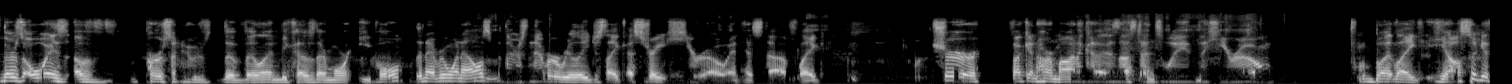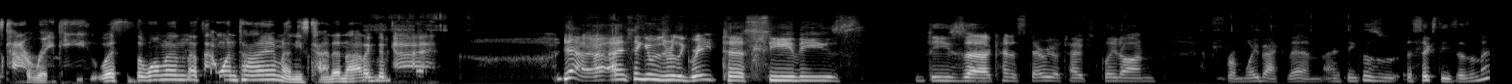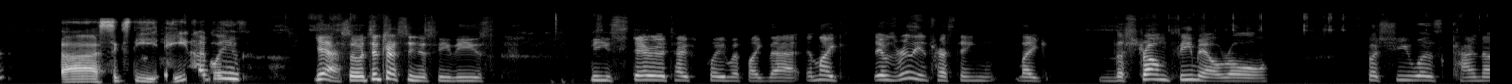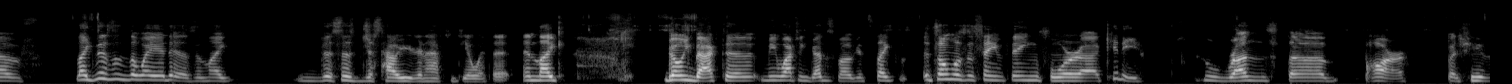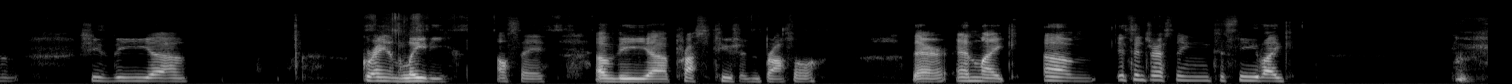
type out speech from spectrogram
there's always a v- person who's the villain because they're more evil than everyone else, Mhm. but there's never really just like a straight hero in his stuff. Like sure, fucking harmonica is ostensibly the hero. But like he also gets kind of rapey with the woman at that one time and he's kind of not a good guy. Yeah, I- I think it was really great to see these these uh, kind of stereotypes played on from way back then. I think this is the '60s, isn't it? Uh 68, I believe. Yeah, so it's interesting to see these these stereotypes played with like that, and like it was really interesting, like the strong female role, but she was kind of like this is the way it is, and like this is just how you're gonna have to deal with it, and like going back to me watching Gunsmoke, it's like it's almost the same thing for uh, Kitty, who runs the bar, but she's she's the uh, grand lady, I'll say, of the uh, prostitution brothel there, and like, um, it's interesting to see like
